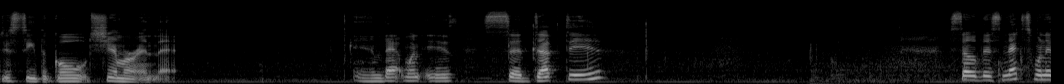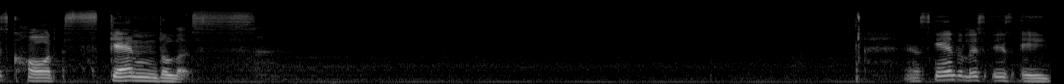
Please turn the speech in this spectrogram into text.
Just see the gold shimmer in that. And that one is Seductive. So this next one is called Scandalous. And Scandalous is a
